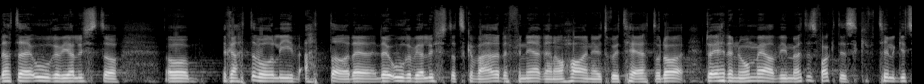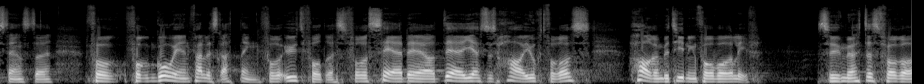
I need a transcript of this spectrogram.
Dette er ordet vi har lyst til å, å rette våre liv etter. Det, det ordet vi har lyst til at skal være definerende og ha en autoritet. og da, da, er det noe med at vi møtes faktisk til gudstjeneste for, for, å gå i en felles retning, for å utfordres, for å se det at det Jesus har gjort for oss, har en betydning for våre liv. Så vi møtes for å,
